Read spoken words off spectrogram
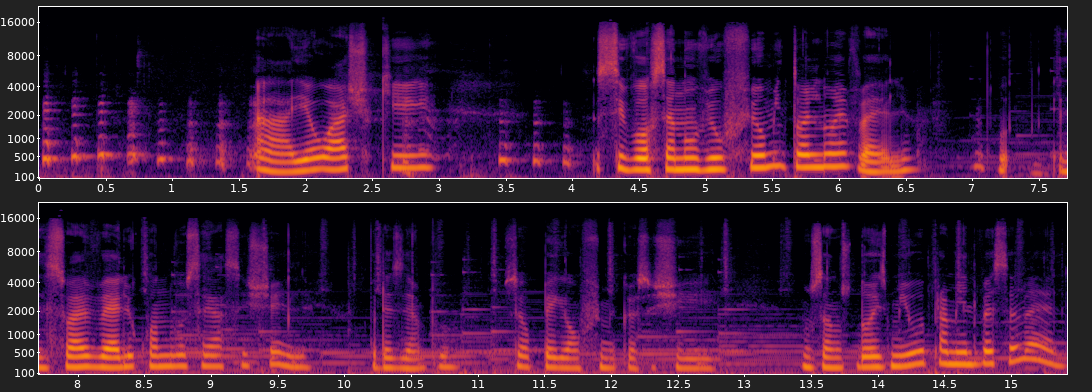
Ah, eu acho que se você não viu o filme, então ele não é velho. Ele só é velho quando você assiste ele. Por exemplo, se eu pegar um filme que eu assisti nos anos 2000, para mim ele vai ser velho,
